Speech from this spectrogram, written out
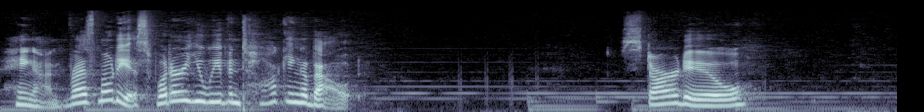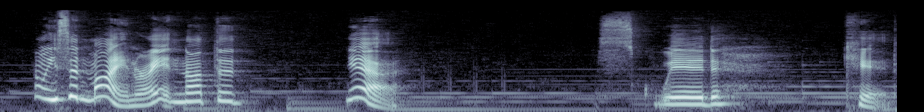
Hang on. Rasmodius, what are you even talking about? Stardew. Oh, he said mine, right? Not the... Yeah. Squid Kid.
